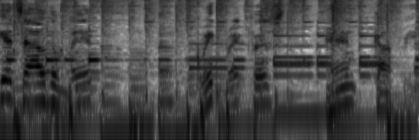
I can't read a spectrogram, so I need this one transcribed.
Gets out of bed, quick breakfast and coffee.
